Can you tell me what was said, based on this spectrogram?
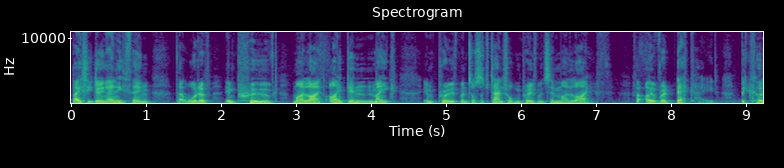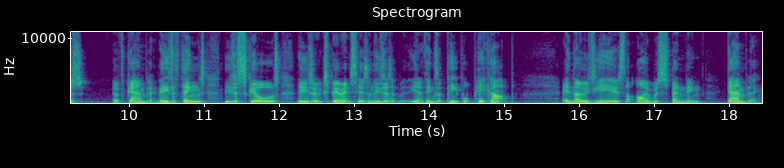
basically doing anything that would have improved my life. I didn't make improvements or substantial improvements in my life for over a decade because of gambling. These are things, these are skills, these are experiences, and these are you know things that people pick up in those years that I was spending gambling.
